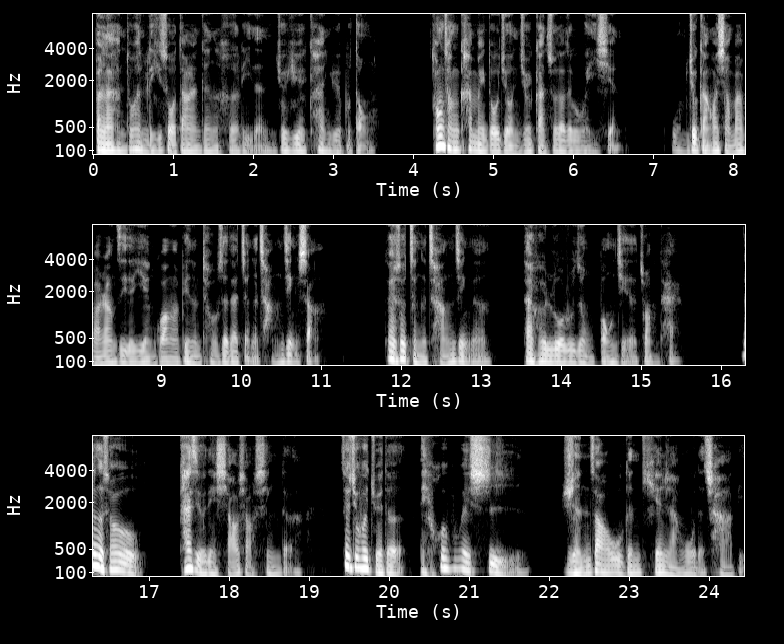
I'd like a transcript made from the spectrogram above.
本来很多很理所当然跟很合理的，你就越看越不懂。通常看没多久，你就会感受到这个危险，我们就赶快想办法让自己的眼光啊变成投射在整个场景上。但有时候整个场景呢，它也会落入这种崩解的状态。那个时候开始有点小小心得，这就会觉得，哎，会不会是人造物跟天然物的差别？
